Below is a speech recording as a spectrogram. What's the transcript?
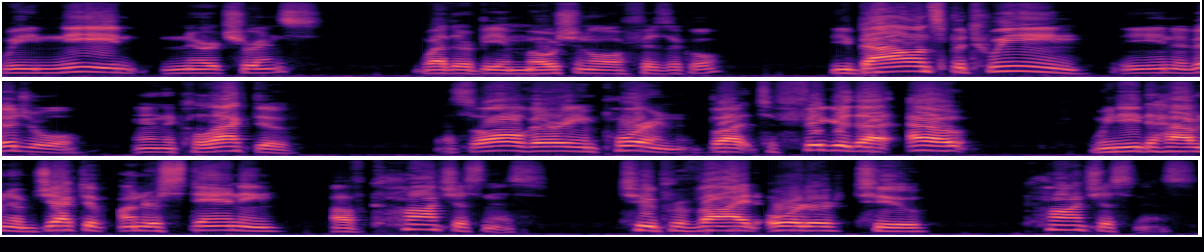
we need nurturance, whether it be emotional or physical. The balance between the individual and the collective. That's all very important, but to figure that out, we need to have an objective understanding of consciousness to provide order to consciousness.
